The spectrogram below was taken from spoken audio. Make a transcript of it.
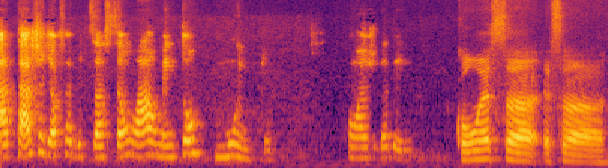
a taxa de alfabetização lá aumentou muito com a ajuda dele. Com essa, essa,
